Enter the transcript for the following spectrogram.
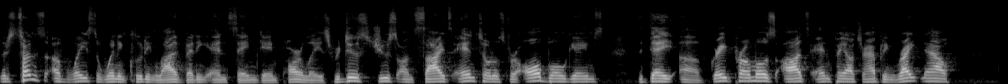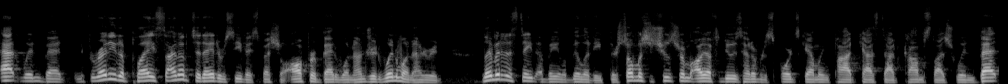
There's tons of ways to win, including live betting and same game parlays. Reduced juice on sides and totals for all bowl games the day of. Great promos, odds, and payouts are happening right now at WynnBET. And if you're ready to play, sign up today to receive a special offer. Bet 100, win 100. limited state availability. There's so much to choose from. All you have to do is head over to sportsgamblingpodcast.com slash wynnbet.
